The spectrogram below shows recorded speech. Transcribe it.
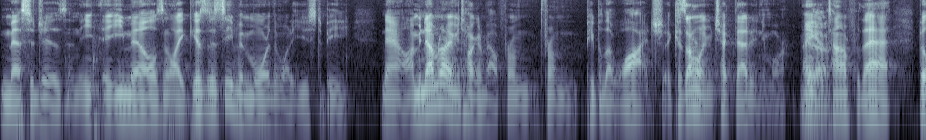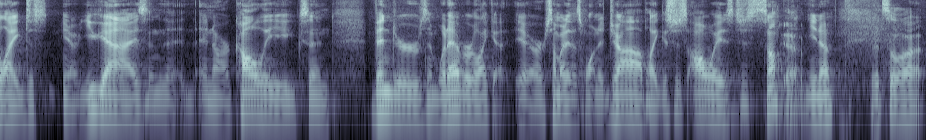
messages and e- emails and like because it's even more than what it used to be now. I mean, I'm not even talking about from from people that watch because I don't even check that anymore. I ain't Yeah. got time for that. But like just you know, you guys and the, and our colleagues and vendors and whatever, like a, or somebody that's wanting a job, like it's just always just something, Yeah. you know. it's a lot.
